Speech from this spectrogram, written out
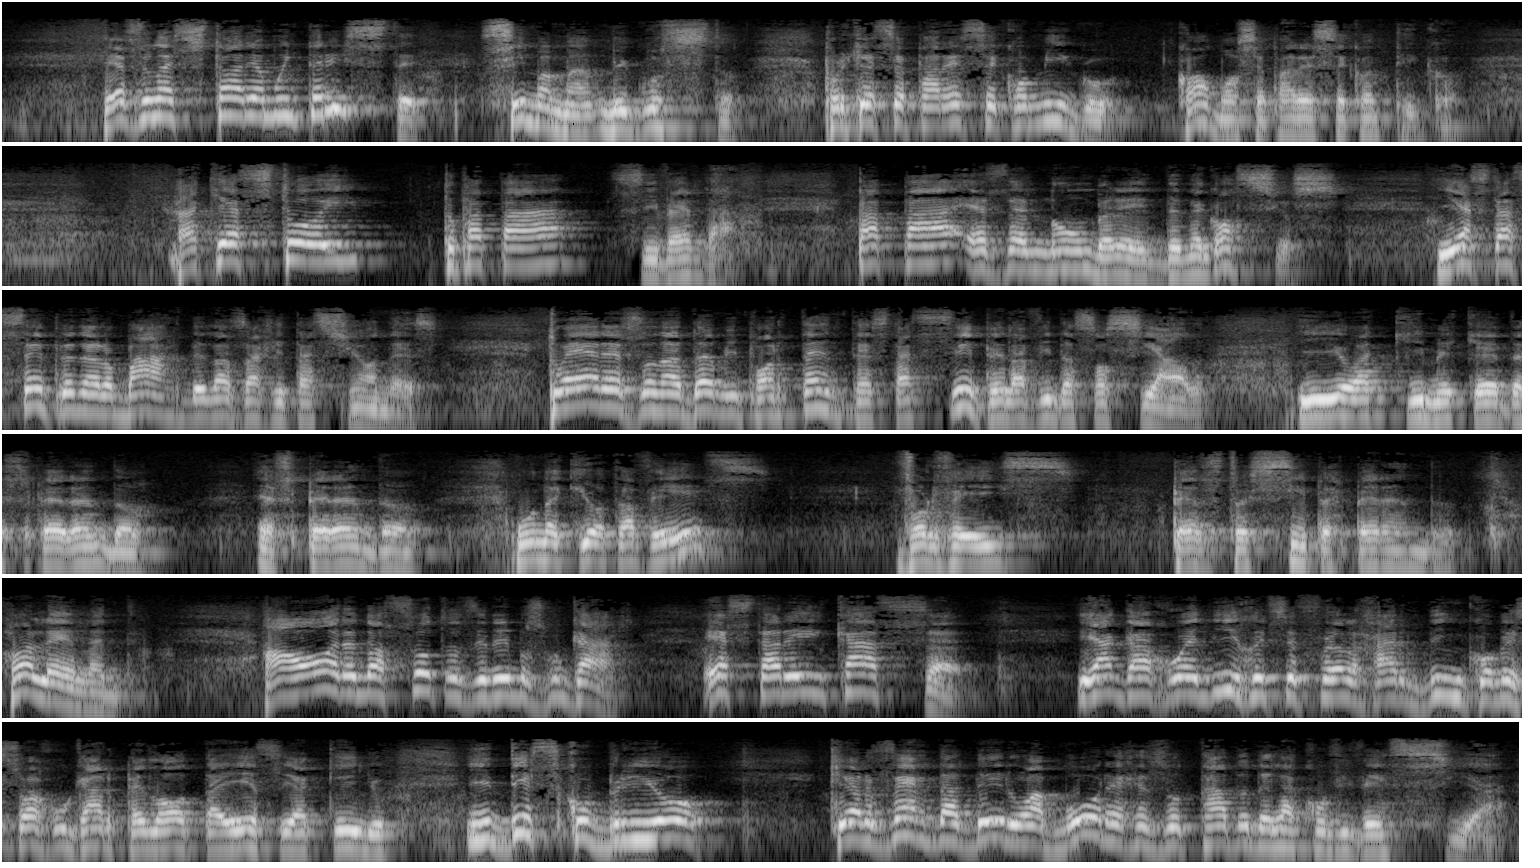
É uma história muito triste. Sim, mamãe, me gusto. Porque se parece comigo. Como se parece contigo? Aqui estou, tu papá. Sim, verdade. Papá é o nome de negócios. E está sempre no mar de las agitações. Tu eres uma dama importante, estás sempre na vida social. E eu aqui me quedo esperando, esperando. Uma que outra vez, volveis estou sempre esperando. Oh, Leland, a hora nós outros iremos jogar. Estarei em casa. E agarrou o hijo e se foi ao jardim, começou a jogar pelota, esse e aquilo, e descobriu que o verdadeiro amor é resultado da convivência.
